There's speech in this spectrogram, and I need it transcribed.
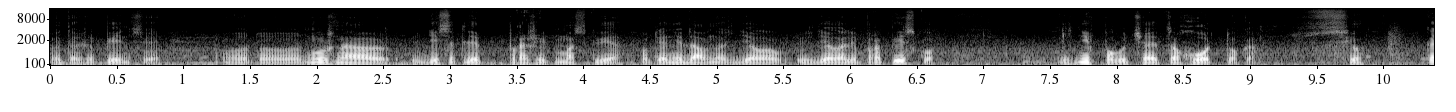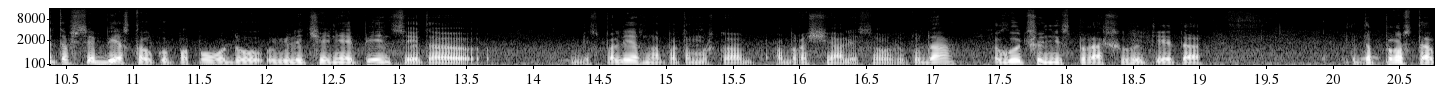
это же пенсия, вот, э, нужно 10 лет прожить в Москве. Вот я недавно сделал, сделали прописку, из них получается год только. Все. Это все без толку по поводу увеличения пенсии. Это бесполезно, потому что обращались уже туда. Лучше не спрашивайте, это это просто,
